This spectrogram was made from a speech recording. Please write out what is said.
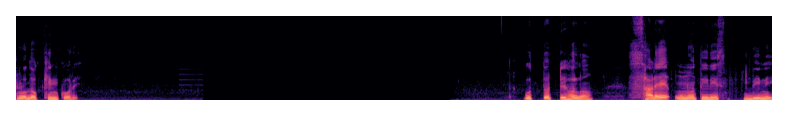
প্রদক্ষিণ করে? উত্তরটি হল সাড়ে উনতিরিশ দিনে।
